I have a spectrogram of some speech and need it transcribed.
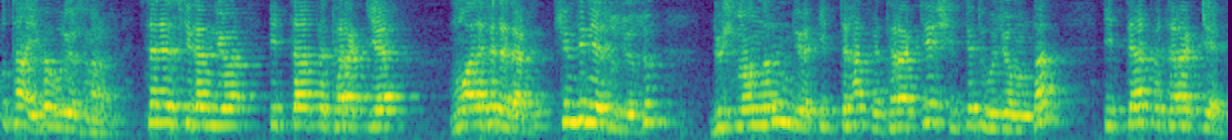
Bu Tayyip'e vuruyorsun abi. Sen eskiden diyor İttihat ve Terakki'ye muhalefet ederdin. Şimdi niye susuyorsun? Düşmanların diyor İttihat ve Terakki'ye şiddeti hücumundan İttihat ve Terakki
